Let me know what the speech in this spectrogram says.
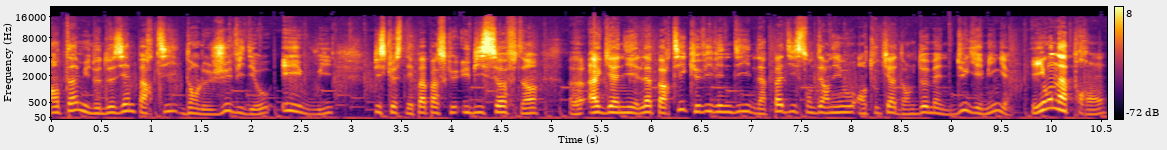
Entame une deuxième partie dans le jeu vidéo, et oui, puisque ce n'est pas parce que Ubisoft hein, euh, a gagné la partie que Vivendi n'a pas dit son dernier mot, en tout cas dans le domaine du gaming. Et on apprend,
